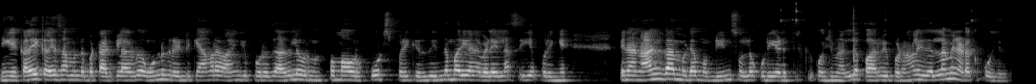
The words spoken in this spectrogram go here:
நீங்கள் கலை கலை சம்மந்தப்பட்ட ஆட்களாக இருந்தால் ஒன்றுக்கு ரெண்டு கேமரா வாங்கி போகிறது அதில் ஒரு நுட்பமாக ஒரு கோர்ஸ் படிக்கிறது இந்த மாதிரியான வேலையெல்லாம் செய்ய போகிறீங்க ஏன்னா நான்காம் இடம் அப்படின்னு சொல்லக்கூடிய இடத்திற்கு கொஞ்சம் நல்ல பார்வைப்படனால இது எல்லாமே நடக்க போகிறது.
